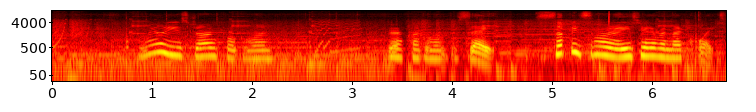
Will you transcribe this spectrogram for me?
I'm really use strong Pokemon. Rare Pokemon to say. Something similar to Ace Trainer, but not quite.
